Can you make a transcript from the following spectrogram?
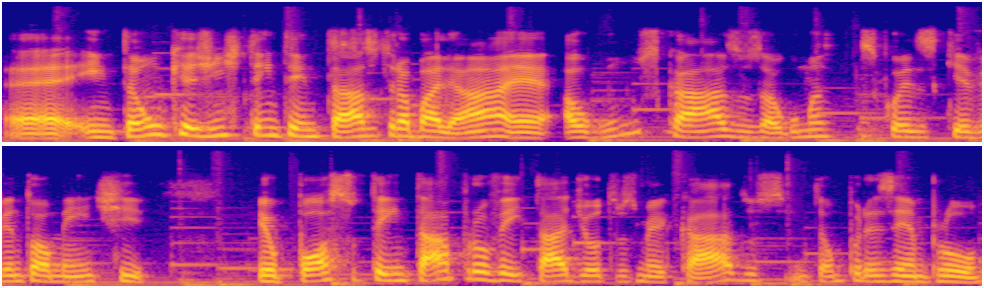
É, então o que a gente tem tentado trabalhar é alguns casos, algumas coisas que eventualmente eu posso tentar aproveitar de outros mercados. Então, por exemplo,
